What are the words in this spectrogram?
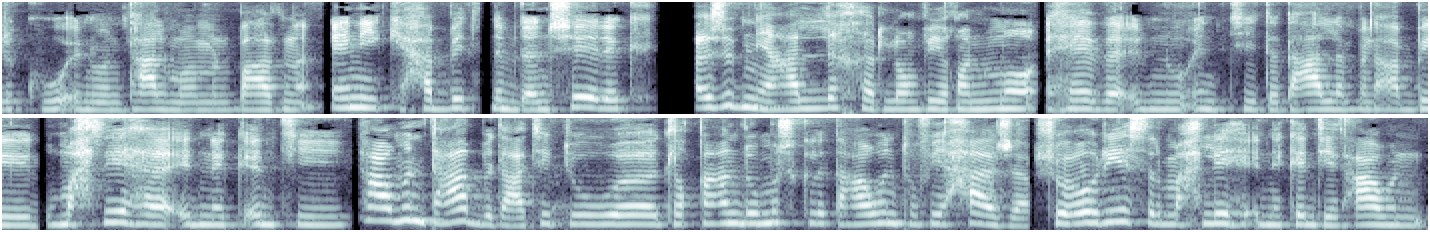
نشاركوا إنه نتعلموا من بعضنا. أني كي حبيت نبدأ نشارك عجبني على الآخر l'environnement هذا إنه أنت تتعلم من عباد ومحليها إنك أنت تعاونت عبد عطيته تلقى عنده مشكلة تعاونته في حاجة. شعور ياسر محليه إنك أنت تعاون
